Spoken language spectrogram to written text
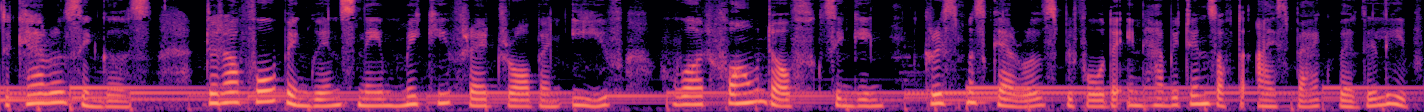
The Carol Singers. There are four penguins named Mickey, Fred, Rob, and Eve who are fond of singing Christmas carols before the inhabitants of the ice pack where they live.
